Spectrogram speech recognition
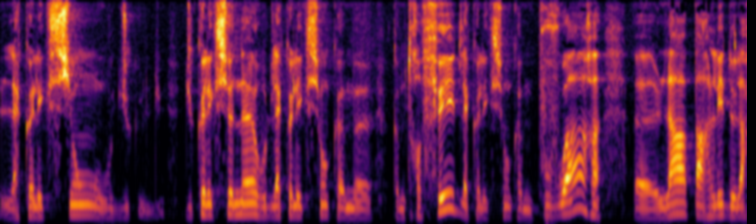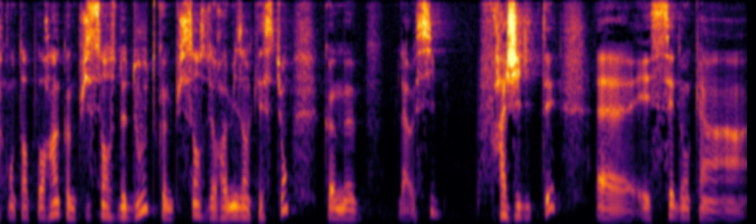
la collection ou du, collectionneur ou de la collection comme, comme trophée, de la collection comme pouvoir. là, parler de l'art contemporain comme puissance de doute, comme puissance de remise en question, comme euh, là aussi fragilité, euh, et c'est donc un,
